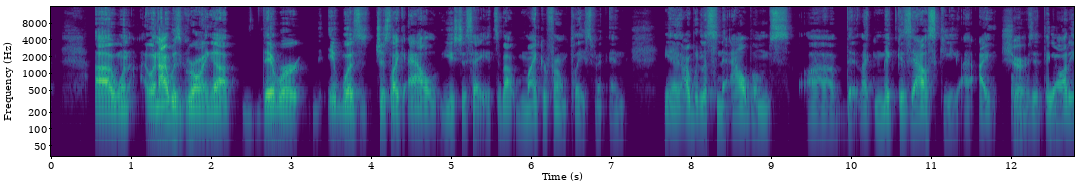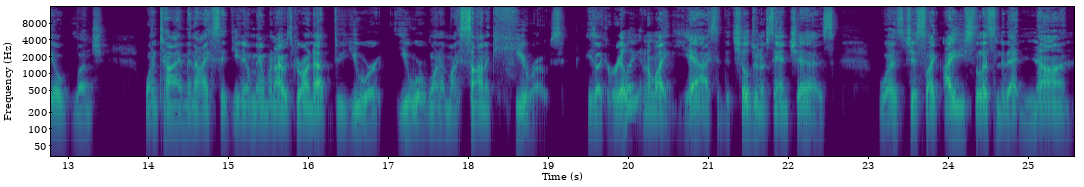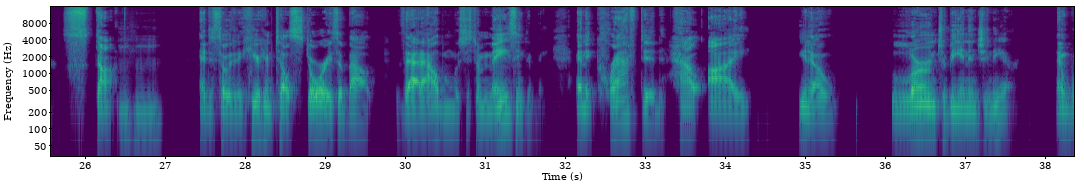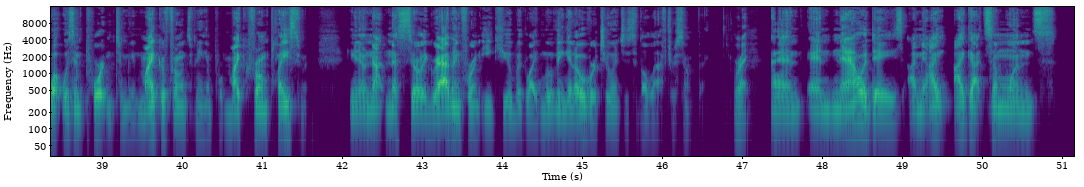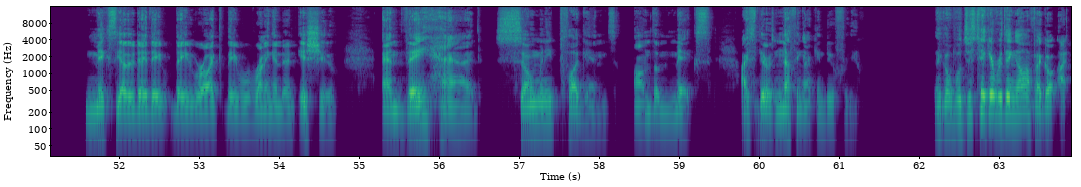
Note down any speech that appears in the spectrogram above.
Uh, when when I was growing up, there were it was just like Al used to say, it's about microphone placement, and you know, I would listen to albums uh, that like Mick Guzauski. I, I Sure. was at the audio lunch one time, and I said, you know, man, when I was growing up, dude, you were you were one of my sonic heroes. He's like, really? And I'm like, yeah. I said, the Children of Sanchez was just like I used to listen to that non-stop. Mm-hmm. And so to hear him tell stories about that album was just amazing to me. And it crafted how I, you know, learned to be an engineer and what was important to me. Microphones being important, microphone placement, you know, not necessarily grabbing for an EQ, but like moving it over two inches to the left or something Right. and and nowadays i mean i i got someone's mix the other day they they were like they were running into an issue and they had so many plugins on the mix i said there's nothing i can do for you they go well just take everything off i go i,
